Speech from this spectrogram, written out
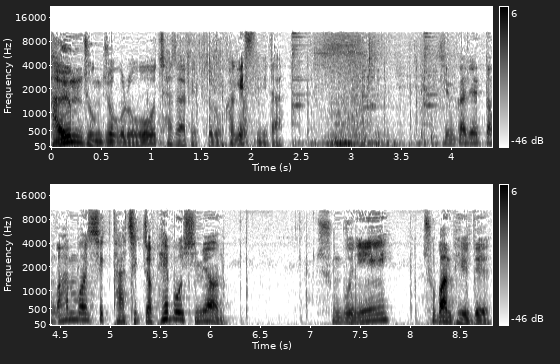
다음 종족으로 찾아뵙도록 하겠습니다. 지금까지 했던 거 한 번씩 다 직접 해보시면 충분히 초반 빌드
